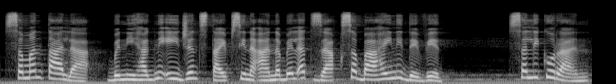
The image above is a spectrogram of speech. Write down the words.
Samantala, banihag ni Agent Stipe sina Annabel at Zack sa bahay ni David. Sa likuran,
